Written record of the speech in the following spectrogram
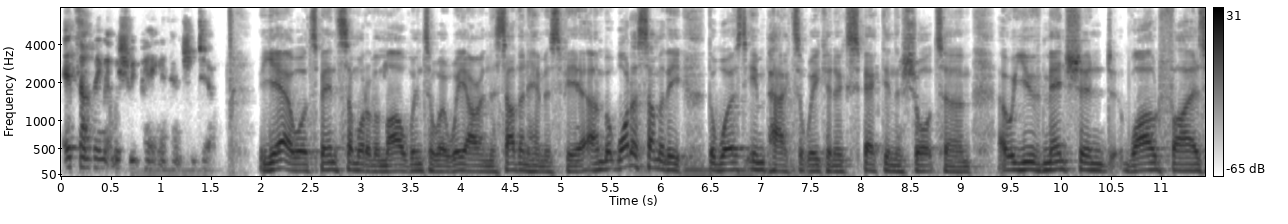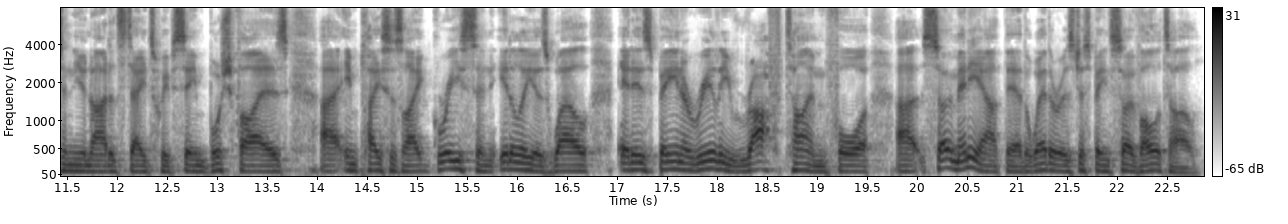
it's something something that we should be paying attention to. Yeah, well, it's been somewhat of a mild winter where we are in the southern hemisphere. Um, but what are some of the, the worst impacts that we can expect in the short term? Uh, you've mentioned wildfires in the United States. We've seen bushfires uh, in places like Greece and Italy as well. It has been a really rough time for uh, so many out there. The weather has just been so volatile.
